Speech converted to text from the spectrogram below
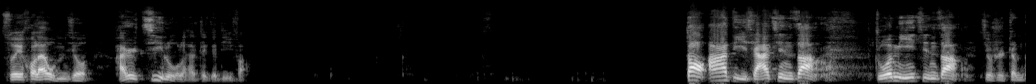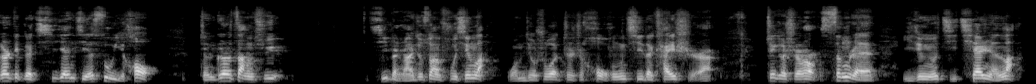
所以后来我们就还是记录了他这个地方。到阿底峡进藏、卓弥进藏，就是整个这个期间结束以后，整个藏区。基本上就算复兴了，我们就说这是后弘期的开始。这个时候，僧人已经有几千人了，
